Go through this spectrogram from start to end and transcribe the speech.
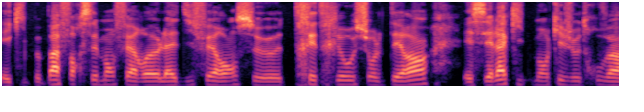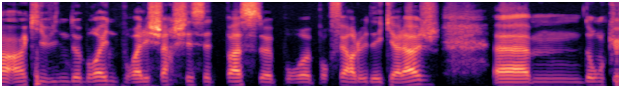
et qui peut pas forcément faire euh, la différence euh, très très haut sur le terrain. Et c'est là qu'il te manquait, je trouve, un, Kevin De Bruyne pour aller chercher cette passe pour pour faire le décalage. donc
